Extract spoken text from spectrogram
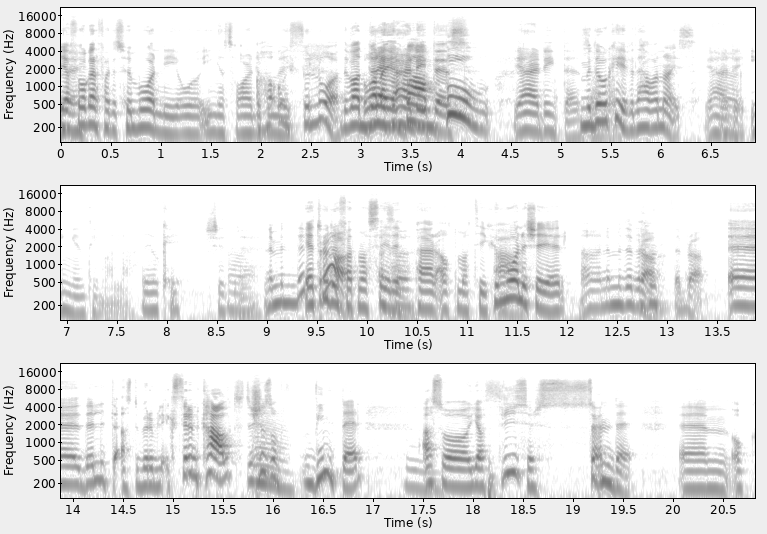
jag frågade faktiskt hur mår ni och ingen svarade på Aha, oj, mig. förlåt. Det var direkt jag hörde bam, inte ens. boom! Jag hörde inte ens. Men det är walla. okej för det här var nice. Jag hörde Ja. ingenting alla. Det är okej. Shit Ja. det. Nej, men det är Jag tror det är för att man säger det Alltså, per automatik. Hur Ja. mår ni tjejer? Ja, nej, men det är bra. Det, är bra. Eh, det, är lite, alltså, det börjar bli extremt kallt, det känns Mm. som vinter. Mm. Alltså jag fryser sönder. Ehm, och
